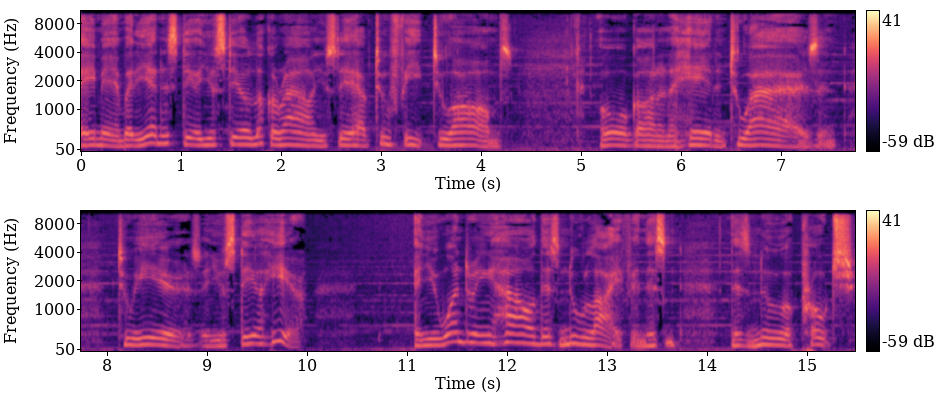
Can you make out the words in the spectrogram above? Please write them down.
Amen. But yet and still, you still look around. You still have two feet, two arms. Oh, God, and a head and two eyes and two ears. And you're still here. And you're wondering how this new life and this, this new approach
